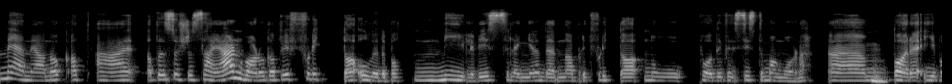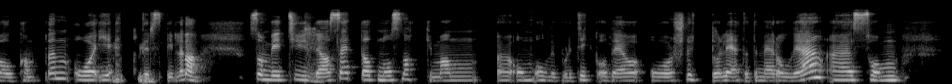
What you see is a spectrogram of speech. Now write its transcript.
mener jeg nok at er at den største seieren var nok at vi flytta oljedebatten milevis lenger enn det den har blitt flytta nå på de siste mange årene. Um, mm. Bare i valgkampen og i etterspillet, da. Som vi tydelig har sett, at nå snakker man uh, om oljepolitikk og det å, å, slutte å lete etter mer olje uh, som Eh,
